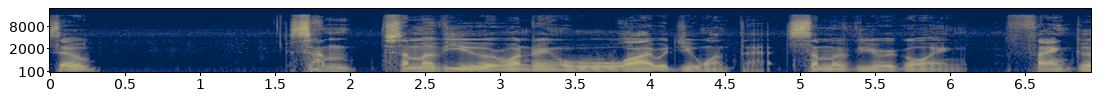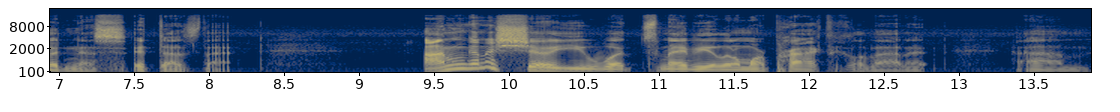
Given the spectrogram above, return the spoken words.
So some some of you are wondering why would you want that? Some of you are going, thank goodness it does that. I'm going to show you what's maybe a little more practical about it. Um,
